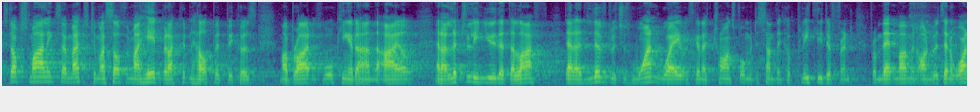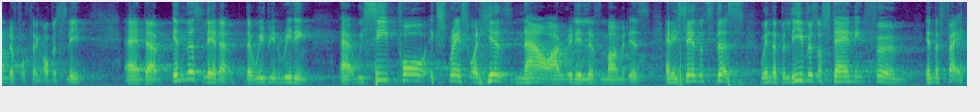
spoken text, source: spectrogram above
Stop smiling so much to myself in my head, but I couldn't help it because my bride was walking down the aisle, and I literally knew that the life that I'd lived, which was one way, was going to transform into something completely different from that moment onwards, and a wonderful thing, obviously. And um, in this letter that we've been reading, uh, we see Paul express what his now I really live moment is. And he says it's this when the believers are standing firm in the faith.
